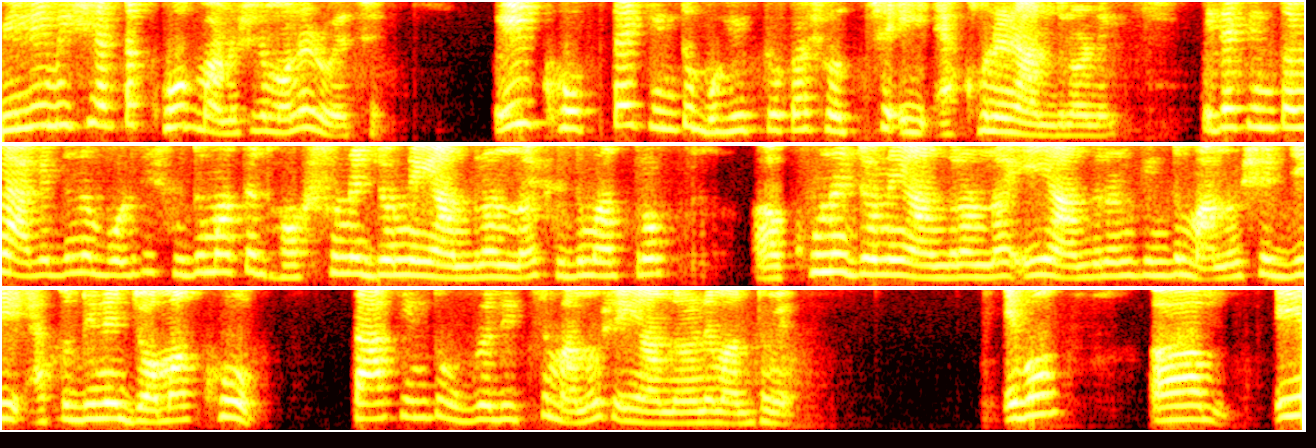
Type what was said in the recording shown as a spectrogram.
মিলেমিশে একটা ক্ষোভ মানুষের মনে রয়েছে। এই ক্ষোভটাই কিন্তু বহিঃপ্রকাশ হচ্ছে এই এখনের আন্দোলনে। এটা কিন্তু আমি আগের দিনে বলেছি, শুধুমাত্র ধর্ষণের জন্য এই আন্দোলন নয়, শুধুমাত্র খুনের জন্য এই আন্দোলন নয়, এই আন্দোলন কিন্তু মানুষের যে এতদিনের জমা ক্ষোভ, তা কিন্তু উগরে দিচ্ছে মানুষ এই আন্দোলনের মাধ্যমে। এবং এই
